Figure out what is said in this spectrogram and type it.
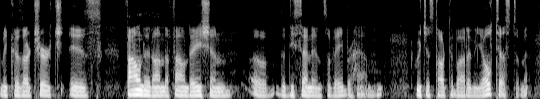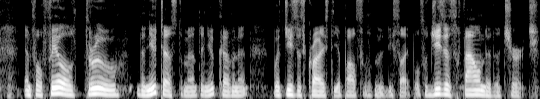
because our church is founded on the foundation of the descendants of Abraham which is talked about in the Old Testament, yeah. and fulfilled through the New Testament, the New Covenant, with Jesus Christ, the apostles, and the disciples. So Jesus founded a church.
